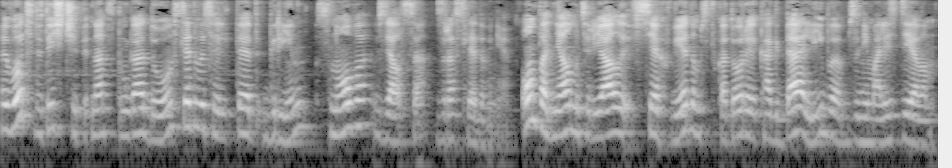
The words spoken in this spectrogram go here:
и вот в 2015 году следователь Тед Грин снова взялся за расследование. Он поднял материалы всех ведомств, которые когда-либо занимались делом.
